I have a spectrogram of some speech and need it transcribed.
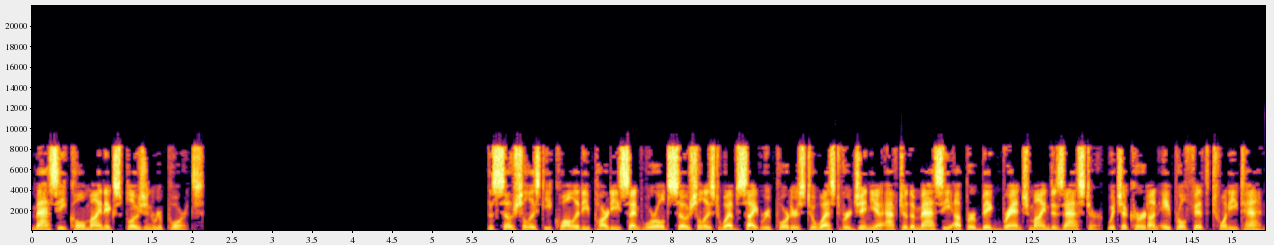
Massey coal mine explosion reports The Socialist Equality Party sent World Socialist website reporters to West Virginia after the Massey Upper Big Branch mine disaster, which occurred on April 5, 2010.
